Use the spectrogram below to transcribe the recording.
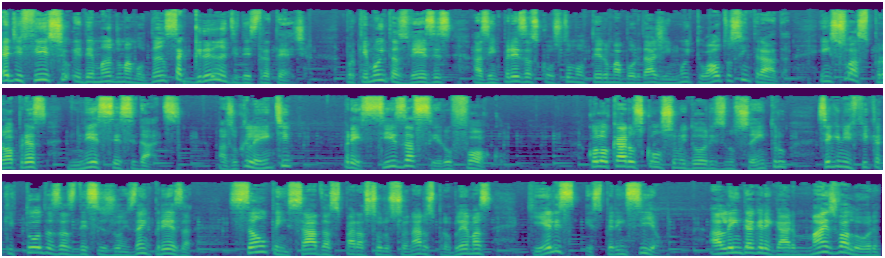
É difícil e demanda uma mudança grande de estratégia porque muitas vezes as empresas costumam ter uma abordagem muito autocentrada em suas próprias necessidades. Mas o cliente precisa ser o foco. Colocar os consumidores no centro significa que todas as decisões da empresa são pensadas para solucionar os problemas que eles experienciam, além de agregar mais valor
